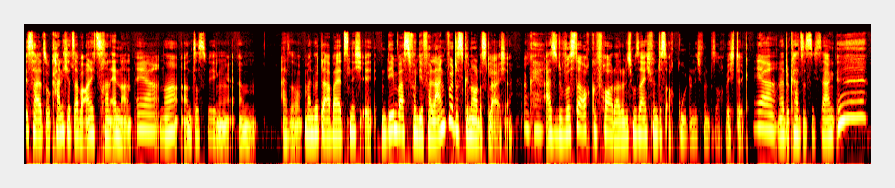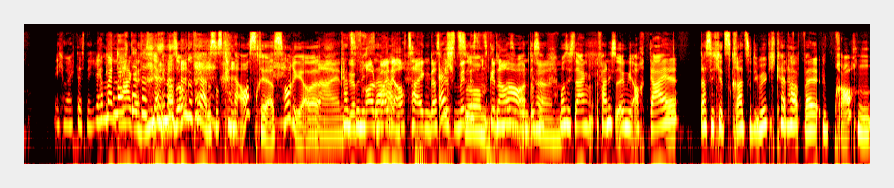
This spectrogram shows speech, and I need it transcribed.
Ist halt so, kann ich jetzt aber auch nichts dran ändern. Ja. Ne? Und deswegen, ähm, also man wird da aber jetzt nicht, in dem, was von dir verlangt wird, ist genau das Gleiche. Okay. Also du wirst da auch gefordert und ich muss sagen, ich finde das auch gut und ich finde das auch wichtig. Ja. Ne, du kannst jetzt nicht sagen, äh, Ich möchte das nicht. Ich habe meine Tage. das. Ja, genau so ungefähr. Das ist keine Ausrede, sorry, aber Nein, kannst wir du nicht Frauen sagen. wollen ja auch zeigen, dass wir es mindestens so. genauso genau. Und deswegen muss ich sagen, fand ich es irgendwie auch geil, dass ich jetzt gerade so die Möglichkeit habe, weil wir brauchen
